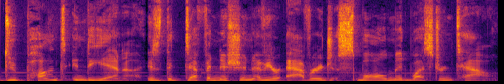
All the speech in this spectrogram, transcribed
DuPont, Indiana is the definition of your average small Midwestern town.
